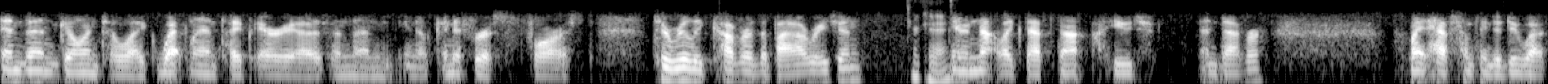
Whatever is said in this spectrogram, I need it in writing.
and then go into like wetland type areas and then you know coniferous forest to really cover the bioregion Okay. you know, not like that's not a huge endeavor. Might have something to do with.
